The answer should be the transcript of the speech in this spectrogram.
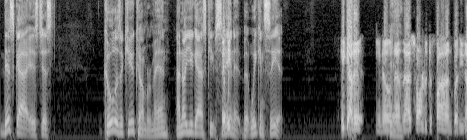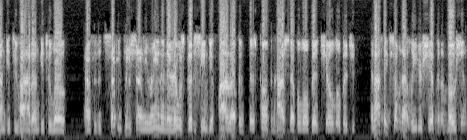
this guy is just cool as a cucumber, man. I know you guys keep saying it, but we can see it. He got it, you know, and Yeah. that, that's hard to define. But he doesn't get too high, doesn't get too low. After the second touchdown he ran in there, it was good to see him get fired up and fist pump and high step a little bit, and show a little bit. And I think some of that leadership and emotion,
